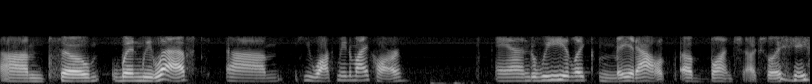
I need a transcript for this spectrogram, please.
Um, so when we left, um, he walked me to my car, and we like made out a bunch actually,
